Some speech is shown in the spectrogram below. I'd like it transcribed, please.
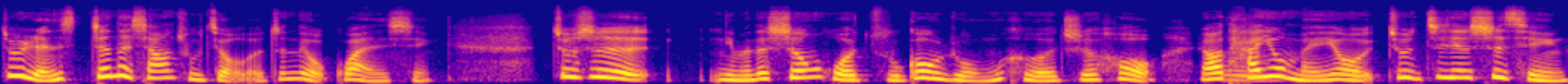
就人真的相处久了，真的有惯性，就是你们的生活足够融合之后，然后他又没有就这件事情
